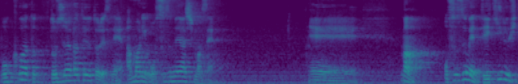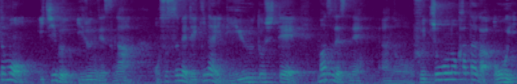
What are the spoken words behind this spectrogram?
僕はどちらかというとですねあまりおすすめはしません、えー、まあおすすめできる人も一部いるんですがおすすめできない理由としてまずですねあの不調の方が多い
